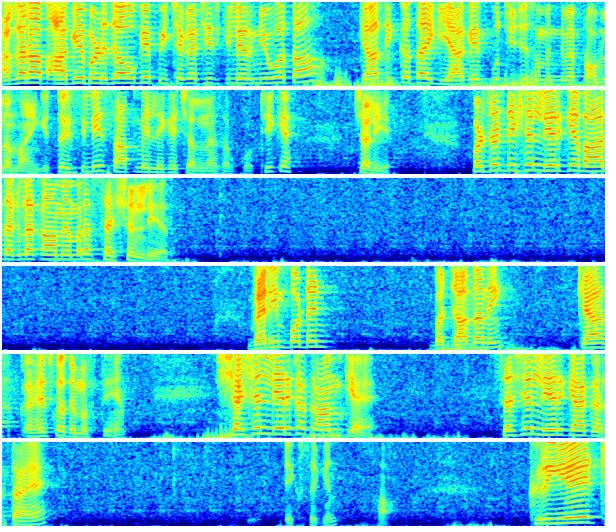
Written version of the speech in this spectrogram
अगर आप आगे बढ़ जाओगे, पीछे का चीज़ क्लियर नहीं होगा तो क्या दिक्कत आएगी? आगे कुछ चीज़ें समझने में प्रॉब्लम आएँगी। तो इसलिए साथ में लेके चलना है सबको, ठीक है? चलिए। प्रेजेंटेशन लेयर के बाद अगला काम है हमारा सेशन लेयर वेरी इंपॉर्टेंट बस ज़्यादा नहीं। क्या है इसको समझते हैं। सेशन लेयर का काम क्या है? सेशन लेयर क्या करता है? एक सेकेंड हाँ। Create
